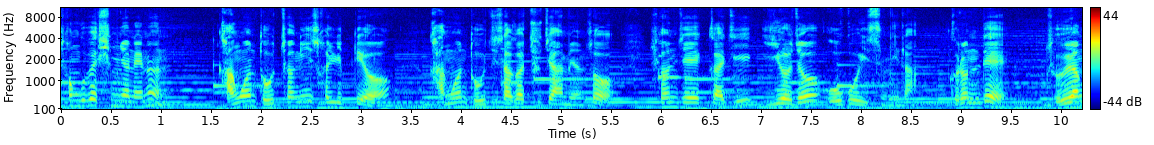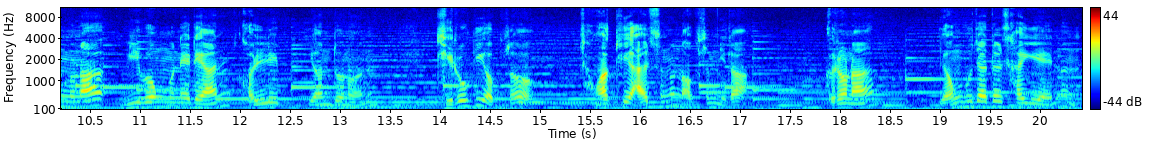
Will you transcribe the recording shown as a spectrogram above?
1910년에는 강원도청이 설립되어 강원도지사가 주재하면서 현재까지 이어져 오고 있습니다. 그런데 조양루나 위복문에 대한 건립 연도는 기록이 없어 정확히 알 수는 없습니다. 그러나 연구자들 사이에는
